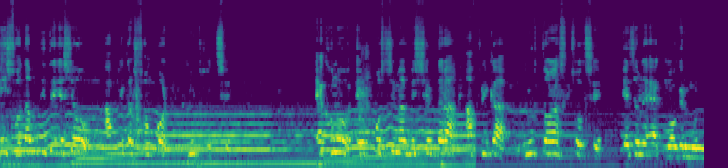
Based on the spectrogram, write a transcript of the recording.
এই শতাব্দীতে এসেও আফ্রিকার সংকট লুট হচ্ছে। এখনও এই পশ্চিমা বিশ্বের দ্বারা আফ্রিকা লুটতরাস চলছে। এজন্য এক মগের মূল্য।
